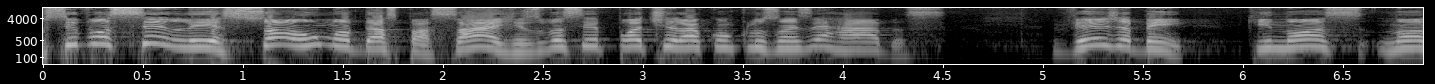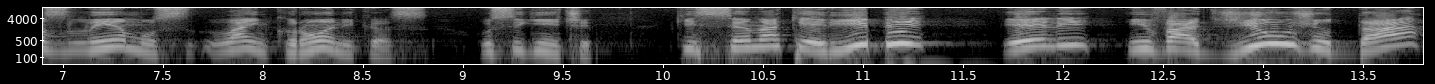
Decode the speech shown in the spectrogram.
Se você ler só uma das passagens, você pode tirar conclusões erradas. Veja bem que nós, nós lemos lá em Crônicas o seguinte, que Senaqueribe, ele invadiu Judá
